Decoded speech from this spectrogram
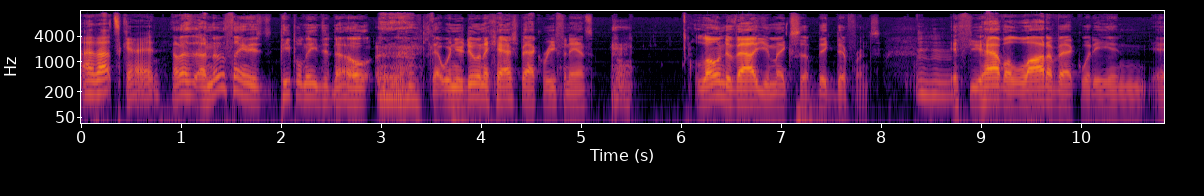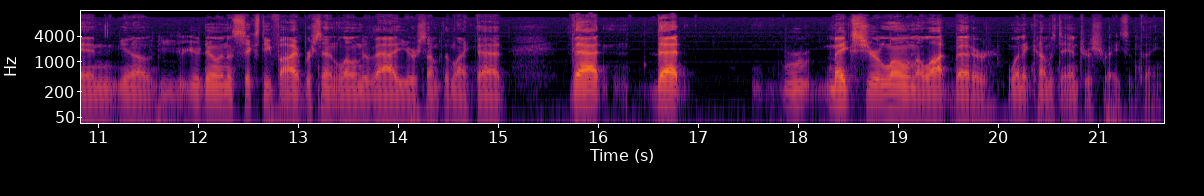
Oh, that's good. Now, that's, another thing is people need to know that when you're doing a cashback refinance, loan to value makes a big difference. Mm-hmm. If you have a lot of equity and and you know you- you're doing a 65% loan to value or something like that, that that r- makes your loan a lot better when it comes to interest rates and things.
